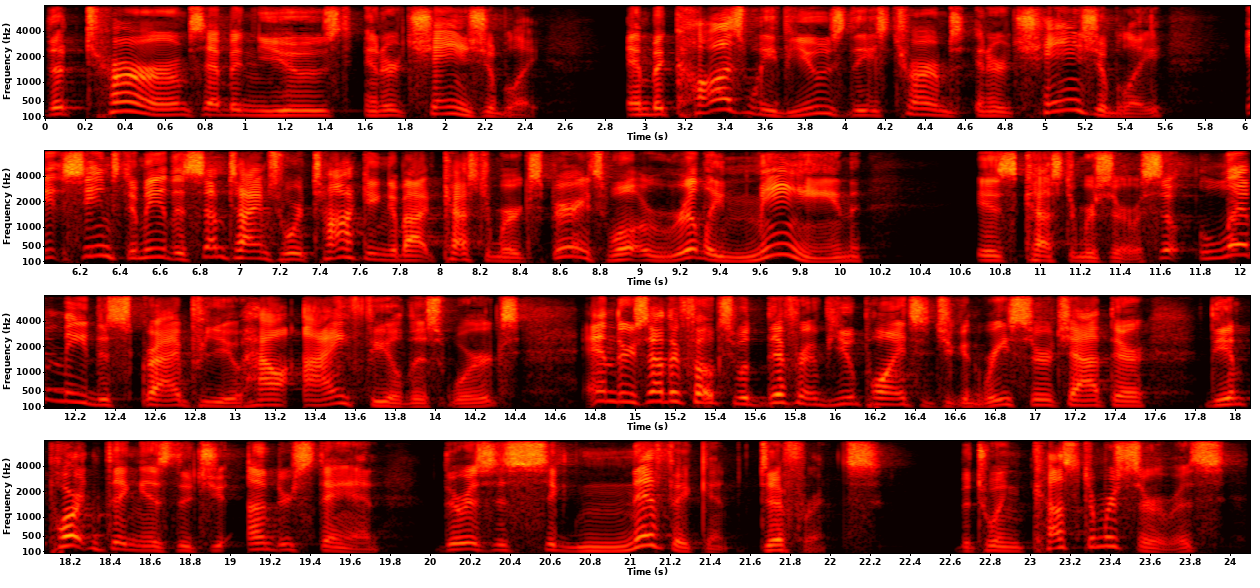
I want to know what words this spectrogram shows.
the terms have been used interchangeably. And because we've used these terms interchangeably, it seems to me that sometimes we're talking about customer experience. What we really mean is customer service. So let me describe for you how I feel this works. And there's other folks with different viewpoints that you can research out there. The important thing is that you understand there is a significant difference between customer service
